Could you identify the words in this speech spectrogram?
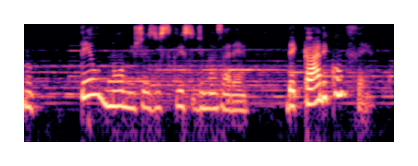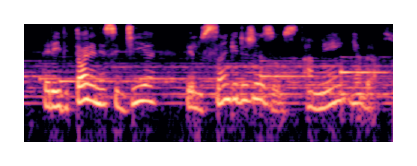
no teu nome, Jesus Cristo de Nazaré. Declare com fé. Terei vitória nesse dia pelo sangue de Jesus. Amém e abraço.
